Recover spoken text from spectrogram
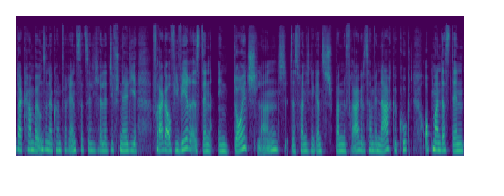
Da kam bei uns in der Konferenz tatsächlich relativ schnell die Frage auf, wie wäre es denn in Deutschland? Das fand ich eine ganz spannende Frage. Das haben wir nachgeguckt, ob man das denn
